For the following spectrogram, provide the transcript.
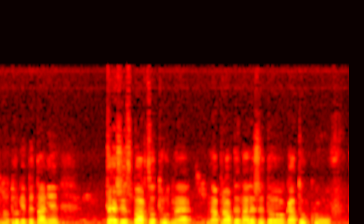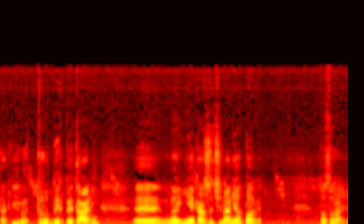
No drugie pytanie też jest bardzo trudne. Naprawdę należy do gatunków takich trudnych pytań. E, No i nie każdy Ci na nie odpowie. Posłuchaj.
